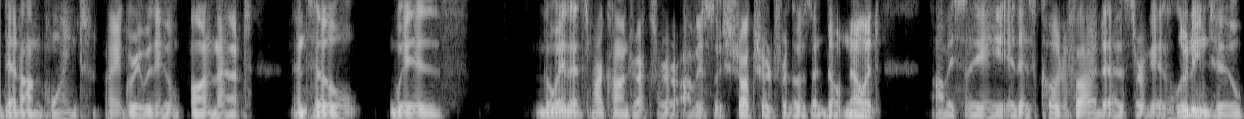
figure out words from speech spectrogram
dead on point. I agree with you on that. And so with the way that smart contracts are obviously structured for those that don't know it obviously it is codified as sergey is alluding to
